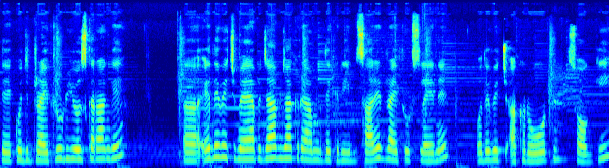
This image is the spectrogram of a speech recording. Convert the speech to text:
ਤੇ ਕੁਝ ਡਰਾਈ ਫਰੂਟ ਯੂਜ਼ ਕਰਾਂਗੇ। ਇਹਦੇ ਵਿੱਚ ਮੈਂ 50-50 ਗ੍ਰਾਮ ਦੇ ਕਰੀਬ ਸਾਰੇ ਡਰਾਈ ਫਰੂਟਸ ਲਏ ਨੇ। ਉਹਦੇ ਵਿੱਚ ਅਖਰੋਟ, ਸੌਗੀ,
